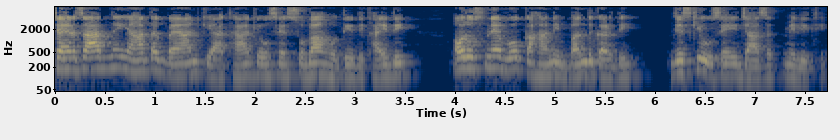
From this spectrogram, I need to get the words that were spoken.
شہرزاد نے یہاں تک بیان کیا تھا کہ اسے صبح ہوتی دکھائی دی اور اس نے وہ کہانی بند کر دی۔ جس کی اسے اجازت ملی تھی۔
